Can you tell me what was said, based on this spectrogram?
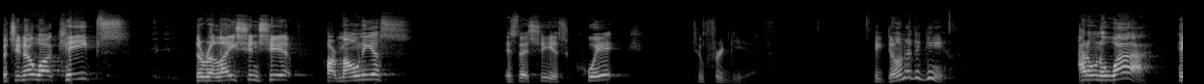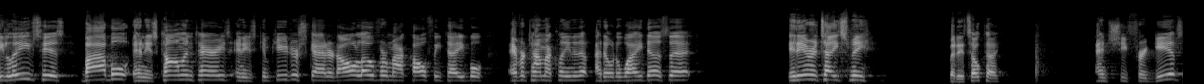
but you know what keeps the relationship harmonious? Is that she is quick to forgive. He done it again. I don't know why. He leaves his Bible and his commentaries and his computer scattered all over my coffee table every time I clean it up. I don't know why he does that. It irritates me, but it's okay. And she forgives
